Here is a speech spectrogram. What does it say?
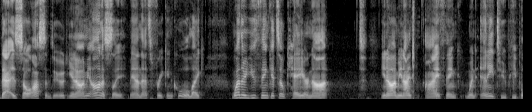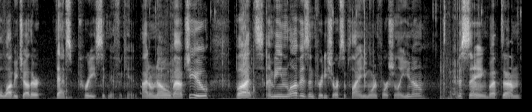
that is so awesome, dude. You know, I mean, honestly, man, that's freaking cool. Like, whether you think it's okay or not, you know, I mean, I I think when any two people love each other, that's pretty significant. I don't know about you, but I mean, love is in pretty short supply anymore, unfortunately. You know, just saying. But um,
